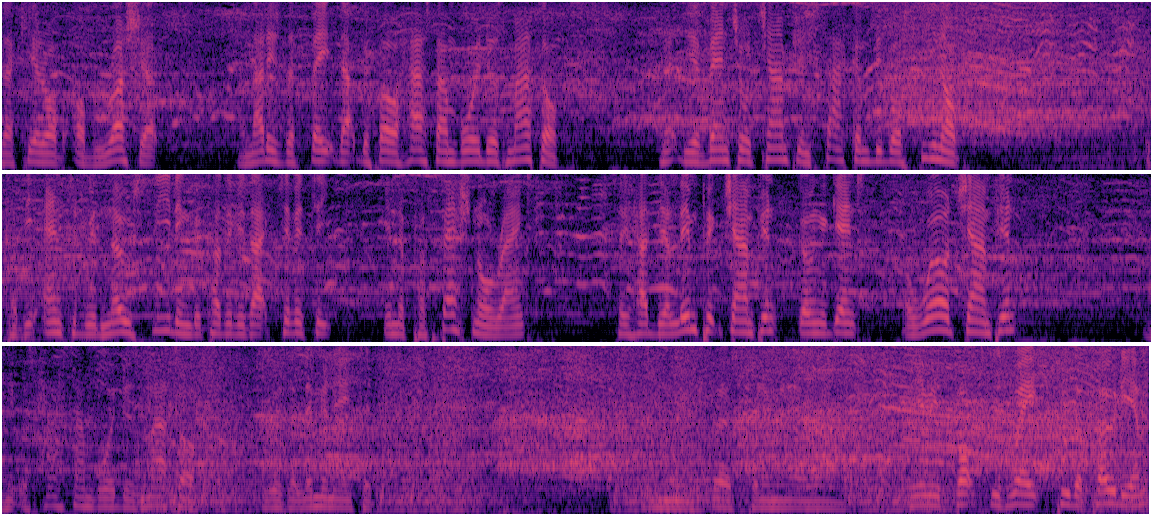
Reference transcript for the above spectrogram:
Zakirov of Russia. And that is the fate that befell Hasanboy Dusmatov. Met the eventual champion Saken Bibossinov because he entered with no seeding because of his activity in the professional ranks. So he had the Olympic champion going against a world champion, and it was Hasanboy Dusmatov who was eliminated in the first preliminary round. Here he's boxed his way to the podium.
